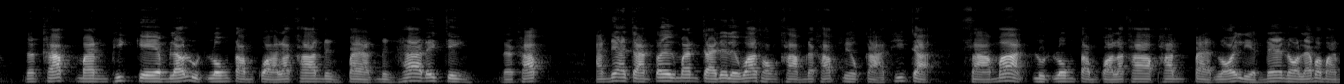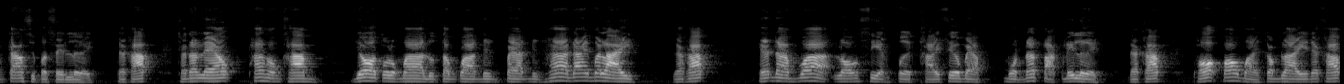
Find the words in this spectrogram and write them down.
ำนะครับ มันพลิกเกมแล้วหลุดลงต่ำกว่าราคา 1815 ได้จริงนะครับ อันนี้อาจารย์เติ้งมั่นใจได้เลยว่าทองคำนะครับ มีโอกาสที่จะสามารถหลุดลงต่ำกว่าราคา 1,800 เหรียญแน่นอนแล้วประมาณ 90%เลยนะครับ ฉะนั้นแล้วถ้าทองคำย่อตัวลงมาหลุดต่ำกว่า 1815 ได้เมื่อไหร่นะครับ แนะนำว่าลองเสี่ยงเปิดขายเซลล์แบบหมดหน้าตักได้เลยนะครับ เพราะเป้าหมายกำไรนะครับ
